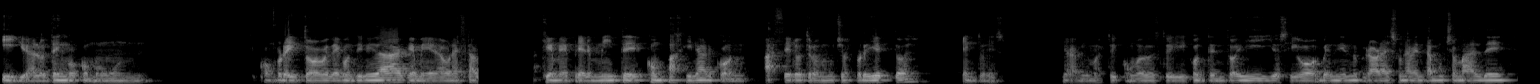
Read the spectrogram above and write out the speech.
y yo ya lo tengo como un, con proyecto de continuidad que me da una estabilidad que me permite compaginar con hacer otros muchos proyectos. Entonces, yo ahora mismo estoy cómodo, estoy contento y yo sigo vendiendo, pero ahora es una venta mucho más de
